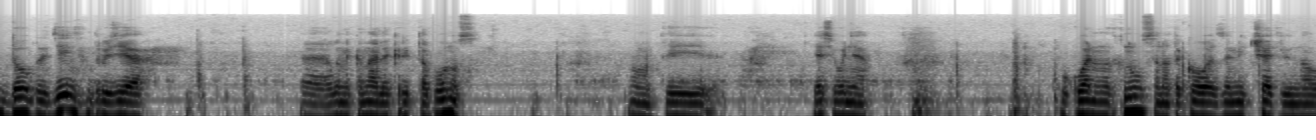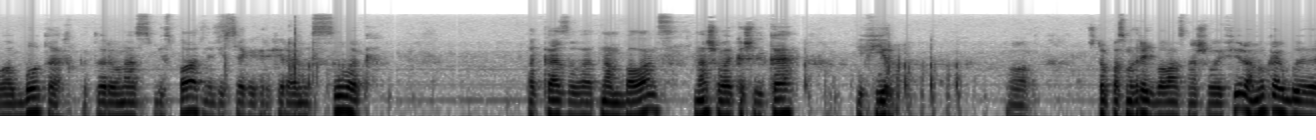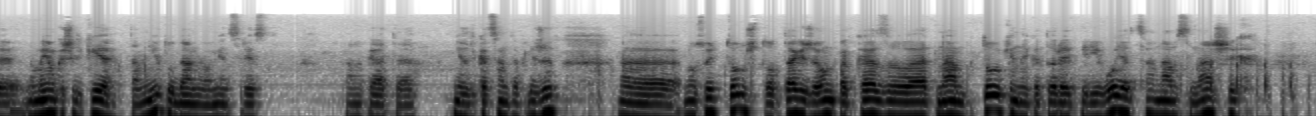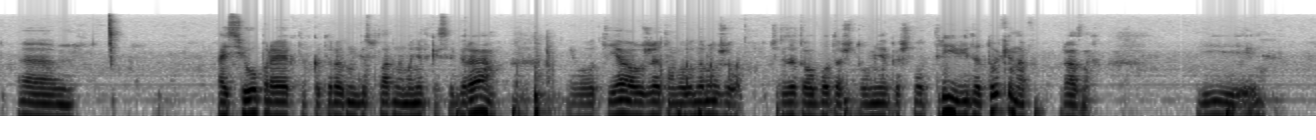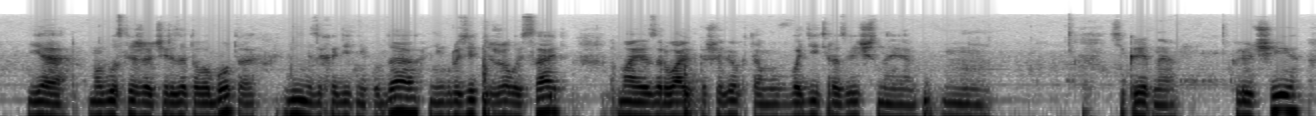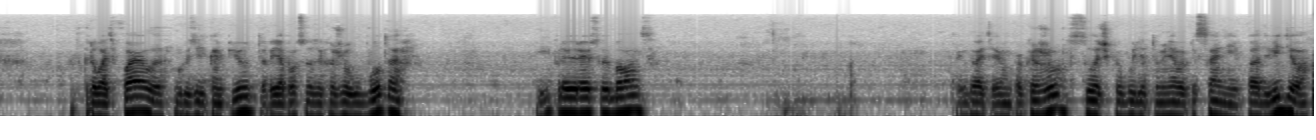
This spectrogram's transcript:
Добрый день, друзья! Э, вы на канале Криптобонус. Вот, и я сегодня буквально наткнулся на такого замечательного бота, который у нас бесплатный, без всяких реферальных ссылок. Показывает нам баланс нашего кошелька эфир. Вот. Чтобы посмотреть баланс нашего эфира, ну как бы на моем кошельке там нету в данный момент средств там какая-то несколько центов лежит. Э, но суть в том, что также он показывает нам токены, которые переводятся нам с наших эм, ICO проектов, которые мы бесплатно монетки собираем. И вот я уже там обнаружил через этого бота, что у меня пришло три вида токенов разных. И я могу отслеживать через этого бота, и не заходить никуда, не грузить тяжелый сайт, MyEtherWallet кошелек, там вводить различные секретные ключи, открывать файлы, грузить компьютер. Я просто захожу в бота и проверяю свой баланс. Так, давайте я вам покажу. Ссылочка будет у меня в описании под видео.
